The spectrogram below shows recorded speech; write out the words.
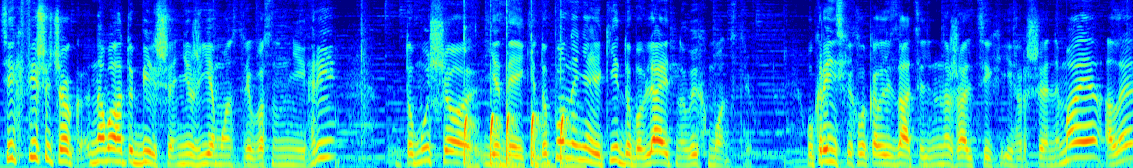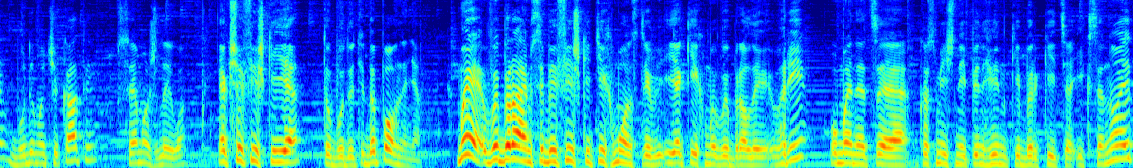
Цих фішечок набагато більше, ніж є монстрів в основній грі, тому що є деякі доповнення, які додають нових монстрів. Українських локалізацій, на жаль, цих ігор ще немає, але будемо чекати, все можливо. Якщо фішки є, то будуть і доповнення. Ми вибираємо собі фішки тих монстрів, яких ми вибрали в грі. У мене це космічний пінгвін, кіберкиця і ксеноїд.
